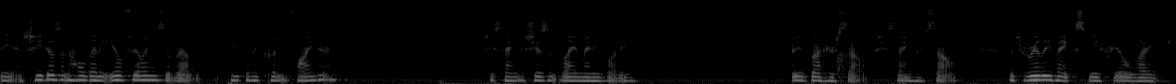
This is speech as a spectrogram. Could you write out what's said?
yeah, she doesn't hold any ill feelings about the people who couldn't find her. She's saying she doesn't blame anybody but herself. She's saying herself, which really makes me feel like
